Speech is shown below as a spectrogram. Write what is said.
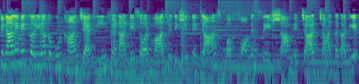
फिनाले में करीना कपूर खान, जैकलीन फर्नांडिस और माधुरी दीक्षित ने डांस परफॉर्मेंस से शाम में चार चाँद लगा दिए।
